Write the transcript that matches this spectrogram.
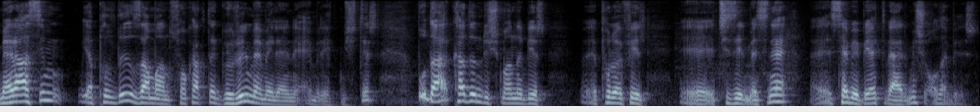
merasim yapıldığı zaman sokakta görülmemelerini emretmiştir. Bu da kadın düşmanı bir e, profil e, çizilmesine e, sebebiyet vermiş olabilir.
